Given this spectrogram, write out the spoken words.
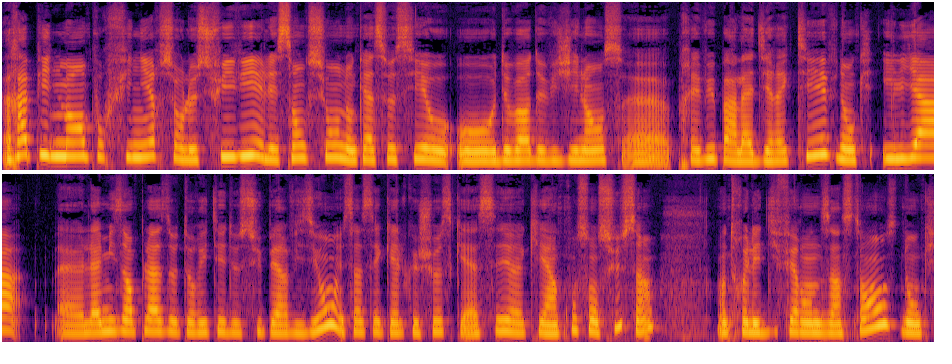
Rapidement, pour finir sur le suivi et les sanctions donc associées au, au devoir de vigilance euh, prévu par la directive. Donc, il y a euh, la mise en place d'autorités de supervision, et ça, c'est quelque chose qui est assez, euh, qui est un consensus hein, entre les différentes instances. Donc,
